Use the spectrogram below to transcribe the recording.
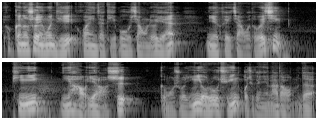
有更多摄影问题，欢迎在底部向我留言。你也可以加我的微信，拼音你好叶老师。跟我说影友入群，我就给你拉到我们的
